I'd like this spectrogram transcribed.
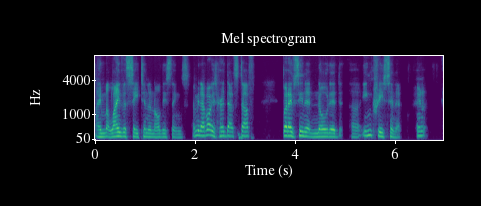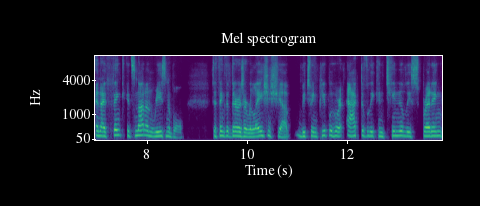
I'm aligned with Satan and all these things. I mean, I've always heard that stuff, but I've seen a noted uh, increase in it, and and I think it's not unreasonable to think that there is a relationship between people who are actively, continually spreading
